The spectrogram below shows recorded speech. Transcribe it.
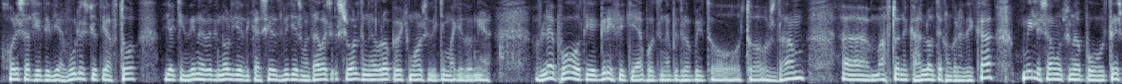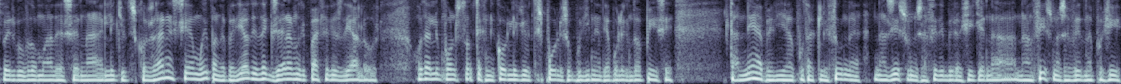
χωρίς αρκετή διαβούλευση και ότι αυτό διακινδύνευε την όλη διαδικασία της δίκαιας μετάβασης σε όλη την Ευρώπη, όχι μόνο στη Δική Μακεδονία. Βλέπω ότι εγκρίθηκε από την Επιτροπή το, το ΣΔΑΜ. Ε, αυτό είναι καλό τεχνοκρατικό σημαντικά. Μίλησα όμως πριν από τρεις περίπου εβδομάδες σε ένα λύκειο της Κοζάνης και μου είπαν τα παιδιά ότι δεν ξέραν ότι υπάρχει τέτοιος διάλογος. Όταν λοιπόν στο τεχνικό λύκειο της πόλης όπου γίνεται η απολιγνητοποίηση τα νέα παιδιά που θα κληθούν να ζήσουν σε αυτή την περιοχή και να, να ανθίσουν σε αυτή την εποχή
